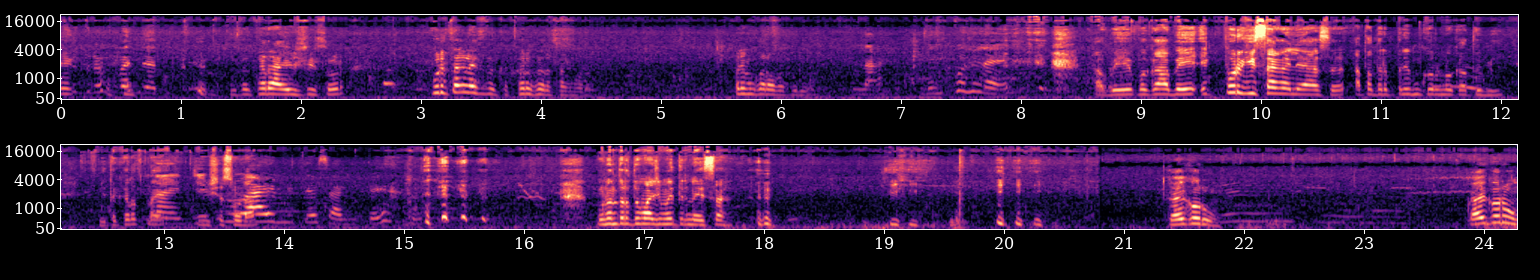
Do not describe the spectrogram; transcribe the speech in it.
एक- एक-. तुझं खरं आयुष्य सोड. पुरी चांगली असतं का? खरं खरं सांग बरं. प्रेम करावं का पुरी नाही बिलकुल नाही. अबे बघा अबे एक पोरगी सांगायला असं. आता तर प्रेम करू नका तुम्ही. मी तर करत नाही. विषय सोडा. आहे मी ते सांगते. म्हणून तर तू माझी मैत्रीण नाही सांग काय करू? काय करू?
